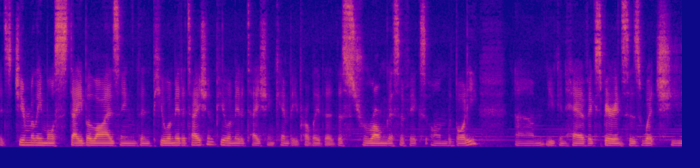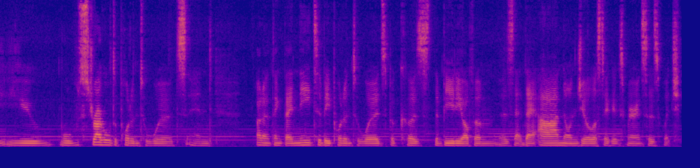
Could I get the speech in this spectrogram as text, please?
It's generally more stabilizing than pure meditation. Pure meditation can be probably the, the strongest effects on the body. Um, you can have experiences which you will struggle to put into words, and I don't think they need to be put into words because the beauty of them is that they are non dualistic experiences which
